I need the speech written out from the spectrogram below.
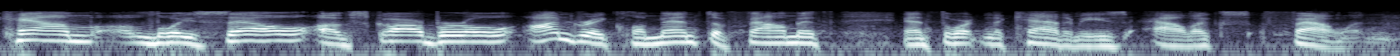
Cam Loisel of Scarborough, Andre Clement of Falmouth, and Thornton Academy's Alex Fallon.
